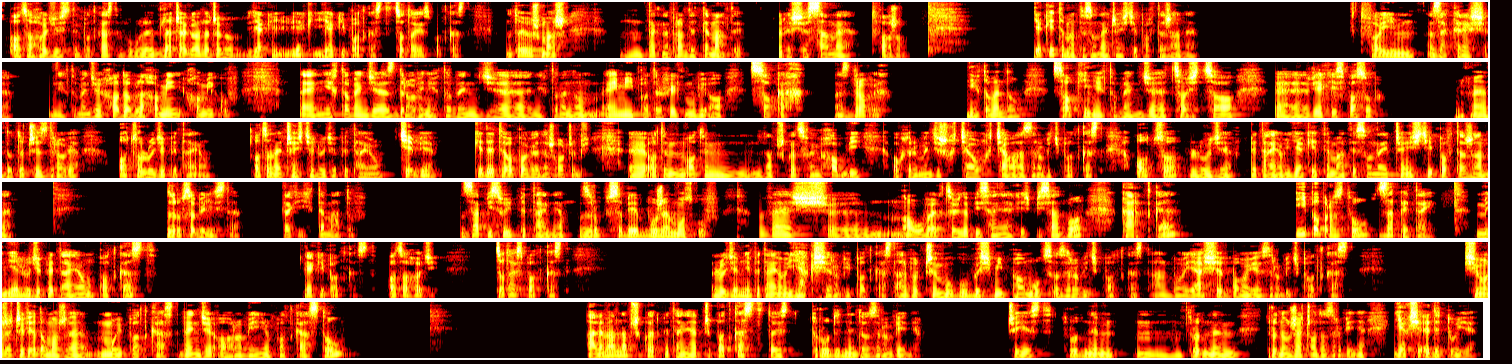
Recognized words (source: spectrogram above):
O co chodzi z tym podcastem w ogóle? Dlaczego? Dlaczego? Jaki, jaki, jaki podcast? Co to jest podcast? No to już masz mm, tak naprawdę tematy, które się same tworzą. Jakie tematy są najczęściej powtarzane? W Twoim zakresie, Niech to będzie hodowla chomików. E, niech to będzie zdrowie, niech to będzie, niech to będą, Amy Potterfield mówi o sokach zdrowych. Niech to będą soki, niech to będzie coś, co e, w jakiś sposób e, dotyczy zdrowia. O co ludzie pytają? O co najczęściej ludzie pytają? Ciebie. Kiedy ty opowiadasz o czymś, o tym, o tym na przykład swoim hobby, o którym będziesz chciał, chciała zrobić podcast. O co ludzie pytają? Jakie tematy są najczęściej powtarzane? Zrób sobie listę takich tematów. Zapisuj pytania, zrób sobie burzę mózgów. Weź y, ołówek, coś do pisania, jakieś pisadło, kartkę i po prostu zapytaj. Mnie ludzie pytają, podcast? Jaki podcast? O co chodzi? Co to jest podcast? Ludzie mnie pytają, jak się robi podcast, albo czy mógłbyś mi pomóc zrobić podcast, albo ja się boję zrobić podcast. Siłą rzeczy wiadomo, że mój podcast będzie o robieniu podcastu, ale mam na przykład pytania, czy podcast to jest trudny do zrobienia? Czy jest trudnym, mm, trudnym, trudną rzeczą do zrobienia? Jak się edytuje?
